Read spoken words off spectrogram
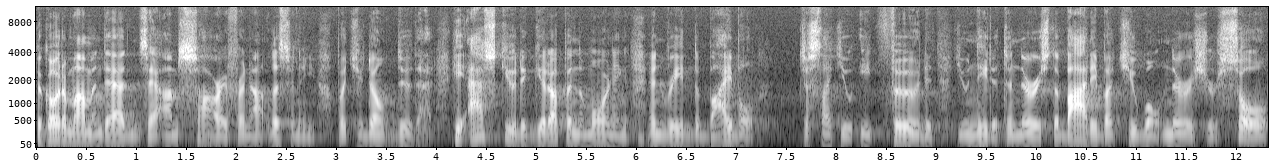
to go to mom and dad and say, I'm sorry for not listening, but you don't do that. He asks you to get up in the morning and read the Bible. Just like you eat food, you need it to nourish the body, but you won't nourish your soul,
